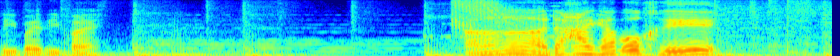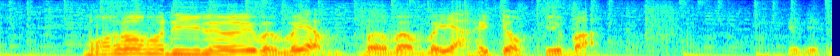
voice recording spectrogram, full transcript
ตีไปตีไปอ่าได้ครับโอเค บอสมาพอดีเลยเหมือนไม่อยากเหมือนแบบไม่อยากให้จบคลิปอะเดี๋ยวเดี๋ยวไป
